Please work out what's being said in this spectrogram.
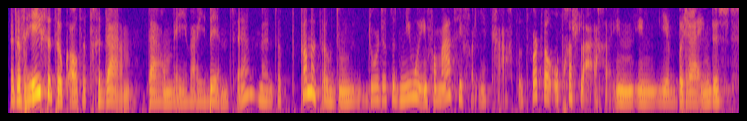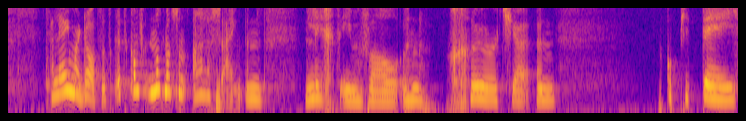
Dat heeft het ook altijd gedaan. Daarom ben je waar je bent. Hè? Maar dat kan het ook doen doordat het nieuwe informatie van je krijgt. Het wordt wel opgeslagen in, in je brein. Dus alleen maar dat. Het, kan nogmaals van alles zijn. Een lichtinval, een geurtje, een kopje thee.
